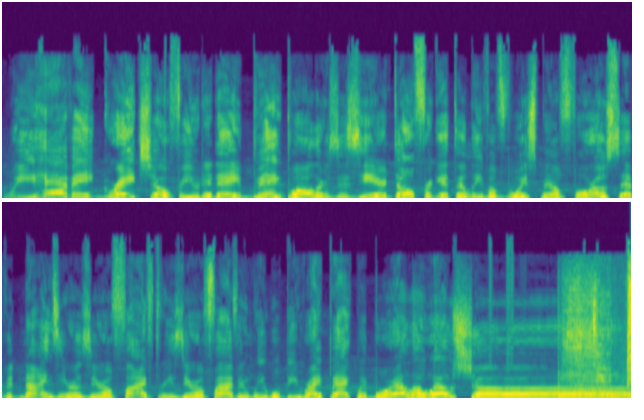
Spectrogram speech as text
We have a great show for you today. Big Ballers is here. Don't forget to leave a voicemail 407 900 5305, and we will be right back with more LOL Show.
